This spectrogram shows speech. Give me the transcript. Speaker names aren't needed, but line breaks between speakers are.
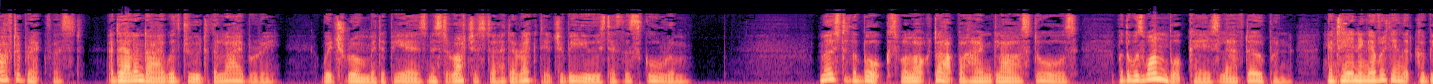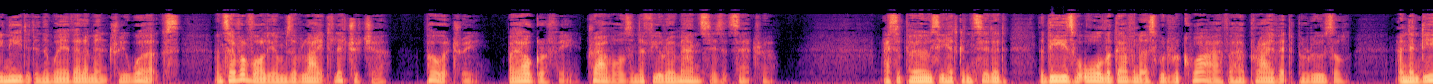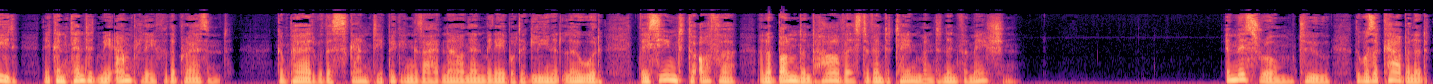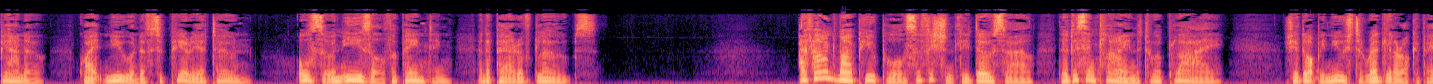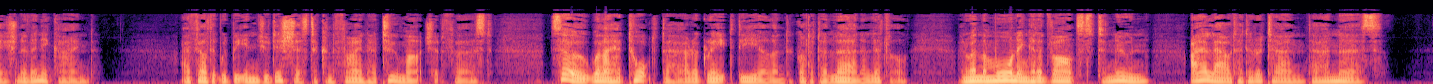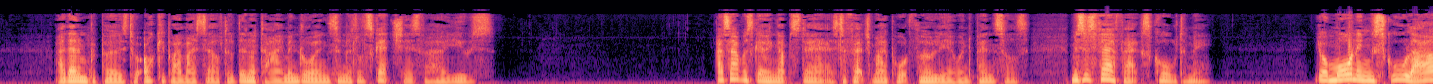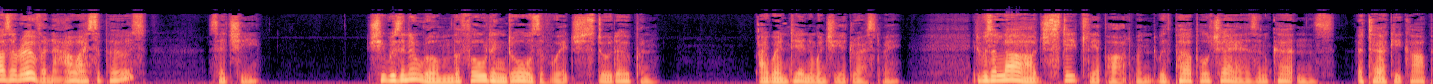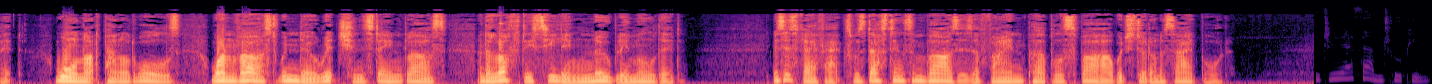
After breakfast, Adele and I withdrew to the library, which room, it appears, Mr. Rochester had directed should be used as the schoolroom. Most of the books were locked up behind glass doors, but there was one bookcase left open, containing everything that could be needed in the way of elementary works, and several volumes of light literature, poetry, biography, travels, and a few romances, etc. I suppose he had considered that these were all the governess would require for her private perusal, and indeed they contented me amply for the present. Compared with the scanty pickings I had now and then been able to glean at Lowood, they seemed to offer an abundant harvest of entertainment and information. In this room, too, there was a cabinet piano, quite new and of superior tone, also an easel for painting, and a pair of globes. I found my pupil sufficiently docile, though disinclined to apply. She had not been used to regular occupation of any kind. I felt it would be injudicious to confine her too much at first, so when I had talked to her a great deal and got her to learn a little, and when the morning had advanced to noon, I allowed her to return to her nurse. I then proposed to occupy myself till dinner time in drawing some little sketches for her use. As I was going upstairs to fetch my portfolio and pencils, Mrs. Fairfax called to me. Your morning school hours are over now, I suppose? said she. She was in a room the folding doors of which stood open. I went in when she addressed me. It was a large, stately apartment with purple chairs and curtains, a Turkey carpet, walnut-panelled walls, one vast window rich in stained glass, and a lofty ceiling nobly moulded. Mrs. Fairfax was dusting some vases of fine purple spar which stood on a sideboard.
